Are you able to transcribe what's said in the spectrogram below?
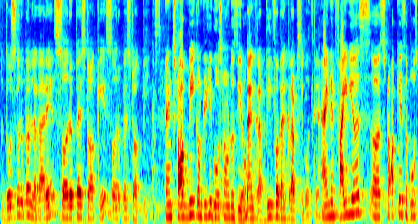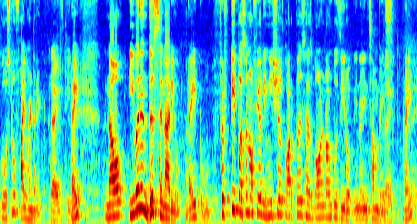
So दो सौ रुपए हम लगा रहे हैं सौ रुपए स्टॉक ए सौ रुपए stock B and stock B completely goes down to zero bankrupt B for bankruptcy बोलते हैं and in five years stock A suppose goes to five hundred right right now even in this scenario right fifty percent of your initial corpus has gone down to zero you know in some ways right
